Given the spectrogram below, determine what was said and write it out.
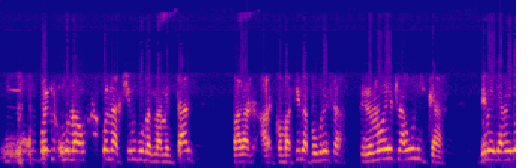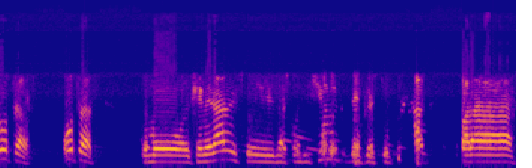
una, buena acción gubernamental para combatir la pobreza, pero no es la única, debe de haber otras, otras. como generar este, las condiciones de infraestructura para,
